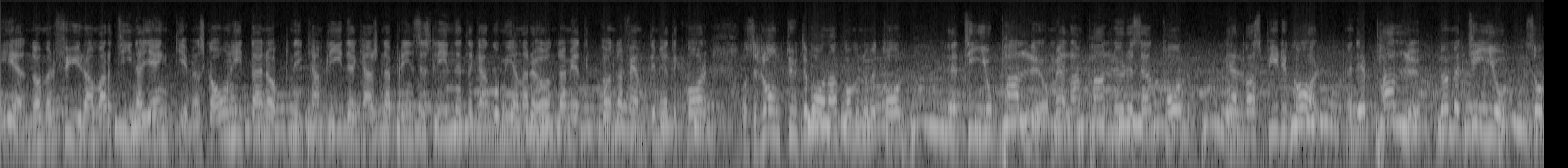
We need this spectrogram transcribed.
är nummer 4 Martina Jenki. Men ska hon hitta en öppning, kan bli det kanske när Princess Linn inte kan gå med när det är 100 meter, 150 meter kvar. Och så långt ut i banan kommer nummer 12, eh, 10 Pallu. Och mellan Pallu är det sen 12, 11 Speedy Car. Men det är Pallu, nummer 10, som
